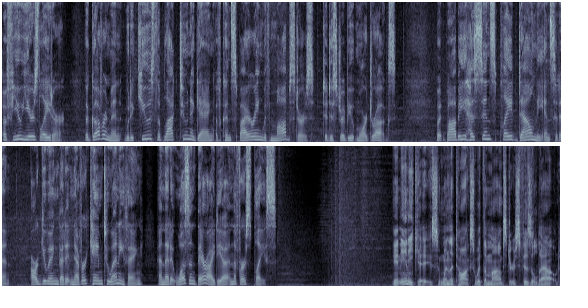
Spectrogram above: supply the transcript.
A few years later, the government would accuse the Black Tuna Gang of conspiring with mobsters to distribute more drugs. But Bobby has since played down the incident, arguing that it never came to anything and that it wasn't their idea in the first place. In any case, when the talks with the mobsters fizzled out,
